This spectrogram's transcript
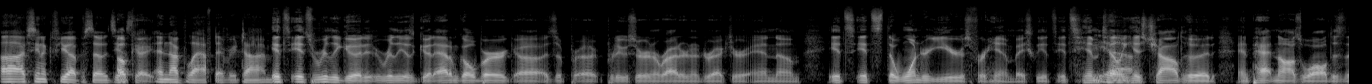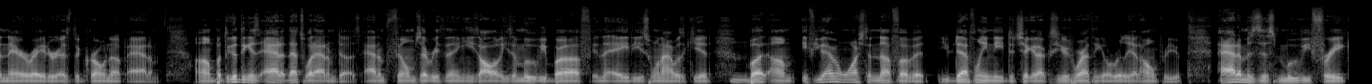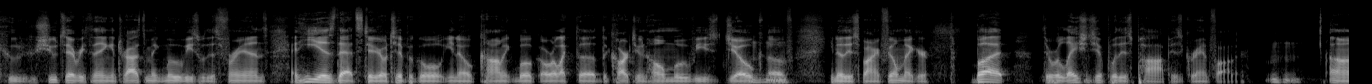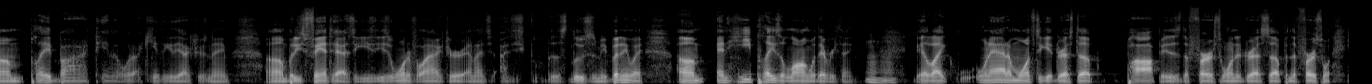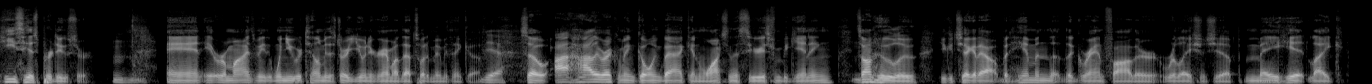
Uh, I've seen a few episodes. Yes, Okay. and I've laughed every time. It's it's really good. It really is good. Adam Goldberg uh, is a pr- uh, producer and a writer and a director, and um, it's it's the wonder years for him. Basically, it's it's him telling his childhood, and Patton Oswalt is the narrator as the grown up Adam. Um, but the good thing is, Adam that's what Adam does. Adam films everything. He's all he's a movie buff in the '80s when I was a kid. Mm-hmm. But um, if you haven't watched enough of it, you definitely need to check it out because here's where I think it'll really hit home for you. Adam is this movie freak who, who shoots everything and tries to make movies with his friends, and he is that stereotypical, you know, comic book or like the the cartoon home movies joke Mm-hmm. of you know the aspiring filmmaker. But the relationship with his pop, his grandfather, um, played by damn it, what I can't think of the actor's name, um, but he's fantastic. He's, he's a wonderful actor, and I, I just this loses me. But anyway, um, and he plays along with everything. Yeah, like when Adam wants to get dressed up, Pop is the first one to dress up, and the first one he's his producer. Mm-hmm. And it reminds me that when you were telling me the story, you and your grandma, that's what it made me think of. Yeah. So I highly recommend going back and watching the series from beginning. It's on mm-hmm. Hulu. You can check it out. But him and the, the grandfather relationship may hit like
